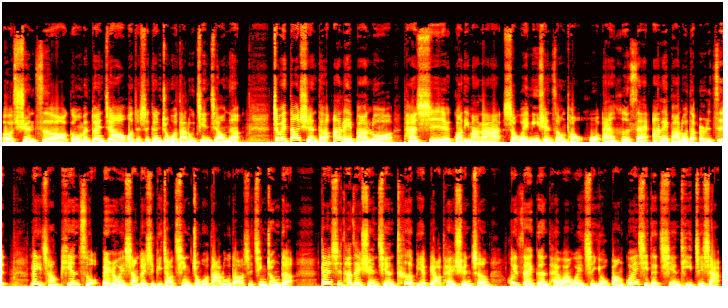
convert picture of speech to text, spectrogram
呃选择哦跟我们断交，或者是跟中国大陆建交呢？这位当选的阿雷巴洛，他是瓜地马拉首位民选总统胡安·何塞·阿雷巴洛的儿子，立场偏左，被认为相对是比较亲中国大陆的，是亲中的。但是他在选前特别表态，宣称会在跟台湾维持友邦关系的前提之下，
